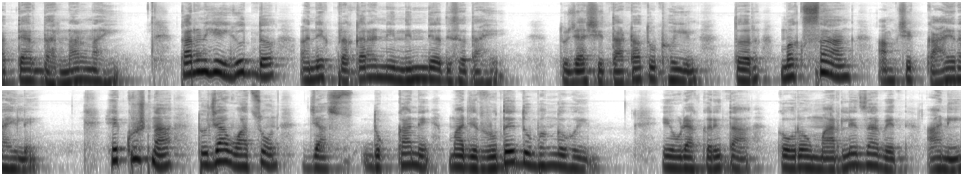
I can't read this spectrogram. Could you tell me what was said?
हत्यार धरणार नाही. कारण हे युद्ध अनेक प्रकारांनी निंद्य दिसत आहे. तुझ्याशी ताटातूट होईल तर मग सांग आमचे काय राहिले. हे कृष्णा तुझ्या वाचून ज्या दुःखाने माझे हृदय दुभंग होईल. एवढ्याकरिता कौरव मारले जावेत आणि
